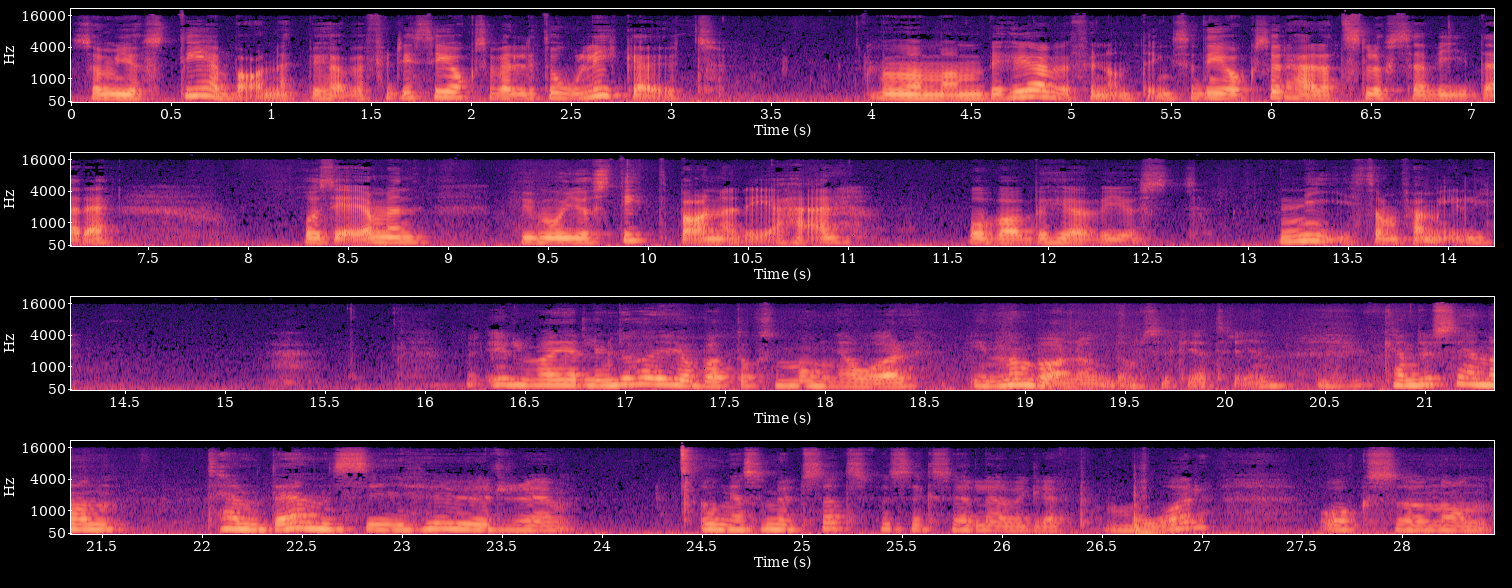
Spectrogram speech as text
som just det barnet behöver. För det ser också väldigt olika ut. Vad man behöver för någonting. Så det är också det här att slussa vidare och se, ja men hur mår just ditt barn när det är här? Och vad behöver just ni som familj? Ylva Edling, du har ju jobbat också många år inom barn och ungdomspsykiatrin. Mm. Kan du se någon tendens i hur eh, unga som utsatts för sexuella övergrepp mår? Och också någon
